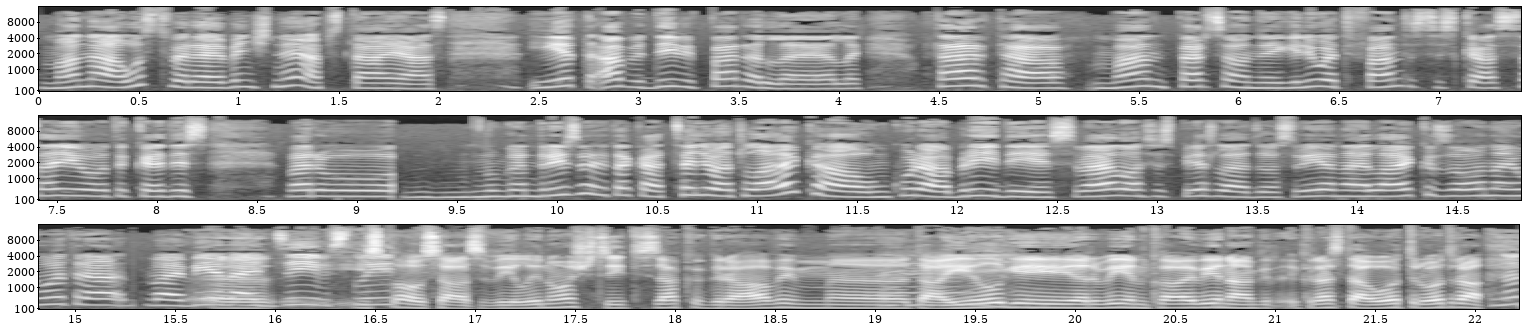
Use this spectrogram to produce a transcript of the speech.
Manā uztverē viņš neapstājās. Iet abi divi paralēli. Tā ir tā man personīgi ļoti fantastiskā sajūta, kad es varu, nu, gandrīz vai tā kā ceļot laikā, un kurā brīdī es vēlos, es pieslēdzos vienai laika zonai, otrā vai vienai Eh, dzīves līdzi. Izklausās vilinoši, citi saka grāvi stāvim tā ilgi ar vienu kāju vienā krastā, otru otrā Nu,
